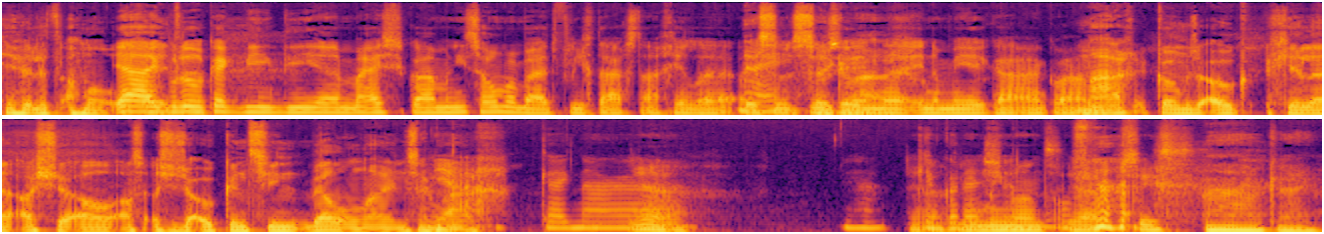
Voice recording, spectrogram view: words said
je wil het allemaal Ja, ik bedoel, kijk, die, die eh, meisjes kwamen niet zomaar bij het vliegtuig staan gillen Nee. toen- toen Zeker ze in, eh, in Amerika aankwamen. Maar komen ze ook gillen als je, al, als, als je ze ook kunt zien wel online, zeg maar? Ja, kijk naar eh, Ja. ja. Ja, Kim iemand. of- Ja, precies. Ah, oké.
